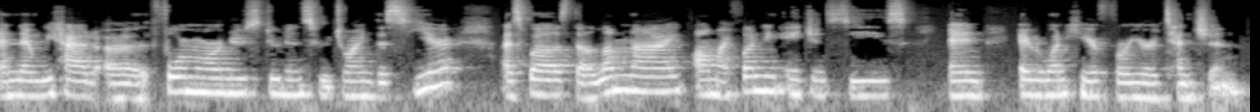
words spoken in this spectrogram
And then we had uh, four more new students who joined this year, as well as the alumni, all my funding agencies, and everyone here for your attention.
